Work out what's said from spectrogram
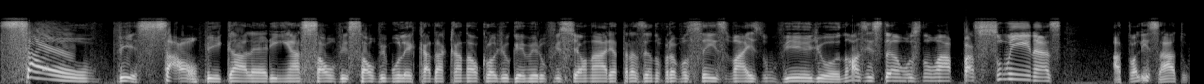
Salve, salve galerinha, salve, salve molecada, canal Claudio Gamer Oficial na área, trazendo para vocês mais um vídeo. Nós estamos no mapa Suínas, atualizado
